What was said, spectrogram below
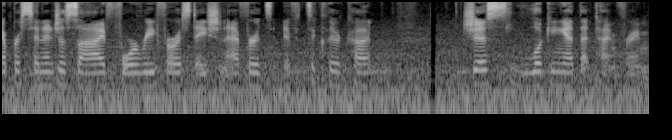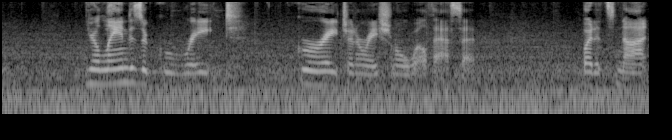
a percentage aside for reforestation efforts if it's a clear cut, just looking at that time frame. Your land is a great, great generational wealth asset, but it's not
